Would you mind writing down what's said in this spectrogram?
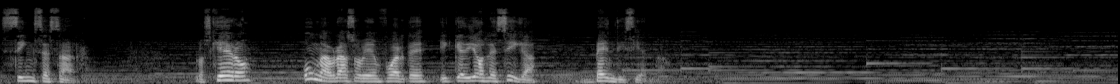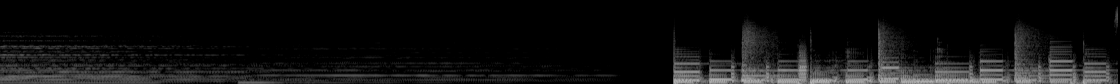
sin cesar. Los quiero, un abrazo bien fuerte y que Dios les siga bendiciendo.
